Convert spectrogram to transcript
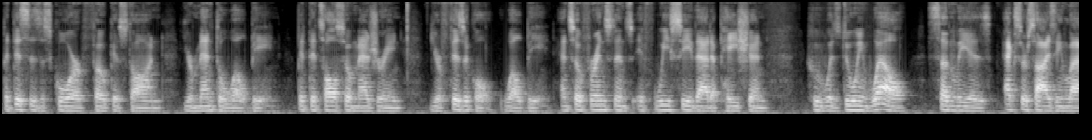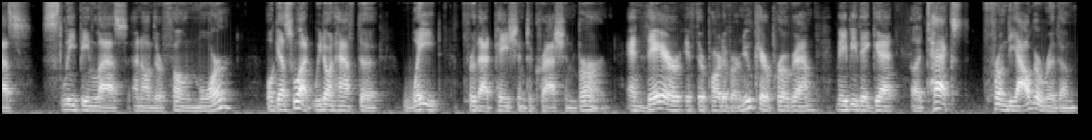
but this is a score focused on your mental well being, but it's also measuring your physical well being. And so, for instance, if we see that a patient who was doing well suddenly is exercising less, sleeping less, and on their phone more, well, guess what? We don't have to wait for that patient to crash and burn. And there, if they're part of our new care program, maybe they get a text from the algorithm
